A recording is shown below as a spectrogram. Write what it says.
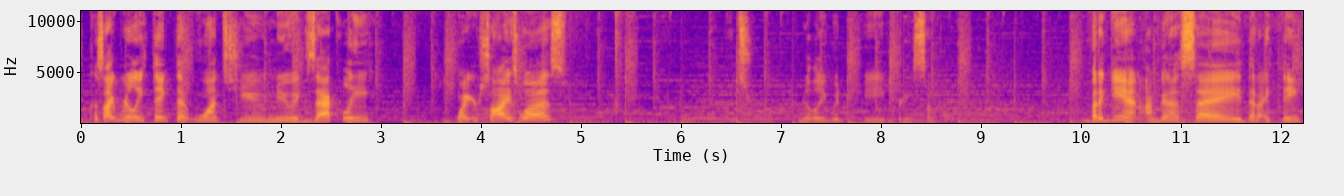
Because I really think that once you knew exactly what your size was, it really would be pretty simple. But again, I'm gonna say that I think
